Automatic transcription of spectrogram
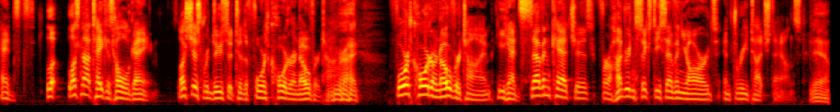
had. Look, let's not take his whole game. Let's just reduce it to the fourth quarter and overtime. Right. Fourth quarter and overtime, he had seven catches for 167 yards and three touchdowns. Yeah.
